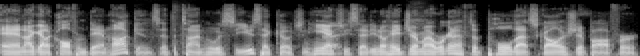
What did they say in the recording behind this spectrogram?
And I got a call from Dan Hawkins at the time, who was CU's head coach. And he right. actually said, you know, hey, Jeremiah, we're going to have to pull that scholarship offer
